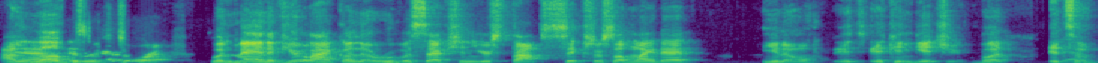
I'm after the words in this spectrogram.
I Yeah, love the it's resort, but man, if you're like on the Aruba section, you're stop six or something like that, you know, it, it can get you. But it's a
